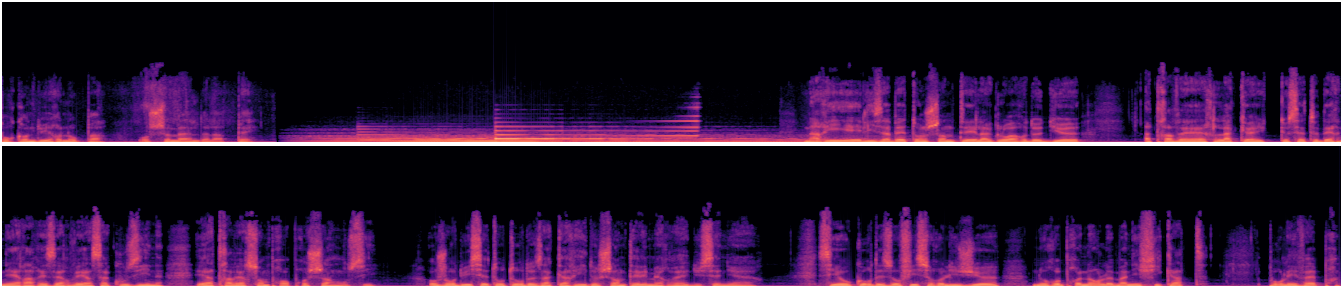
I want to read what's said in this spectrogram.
pour conduire nos pas au chemin de la paix. Marie et Élisabeth ont chanté la gloire de Dieu à travers l'accueil que cette dernière a réservé à sa cousine et à travers son propre chant aussi. Aujourd'hui, c'est au tour de Zacharie de chanter les merveilles du Seigneur. Si au cours des offices religieux, nous reprenons le Magnificat pour les vêpres,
